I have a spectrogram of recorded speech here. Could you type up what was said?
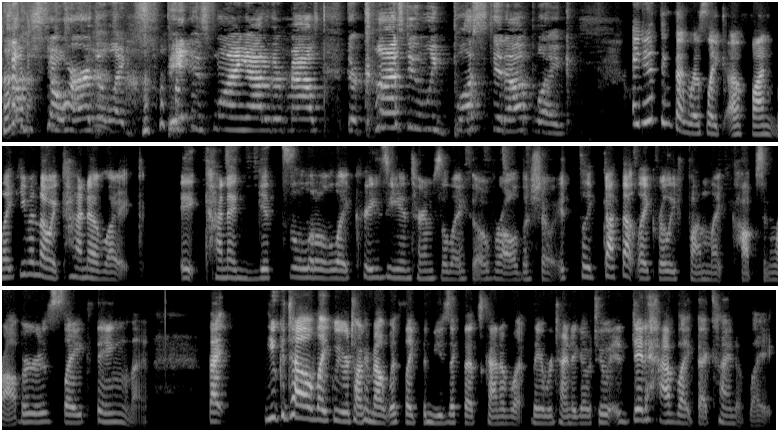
punched so hard that like spit is flying out of their mouths. They're constantly busted up. Like I do think that was like a fun, like even though it kind of like it kind of gets a little like crazy in terms of like the overall of the show. It's like got that like really fun like cops and robbers like thing that that you could tell like we were talking about with like the music that's kind of what they were trying to go to. It did have like that kind of like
